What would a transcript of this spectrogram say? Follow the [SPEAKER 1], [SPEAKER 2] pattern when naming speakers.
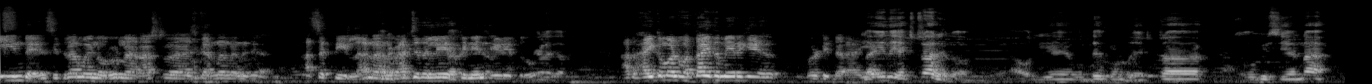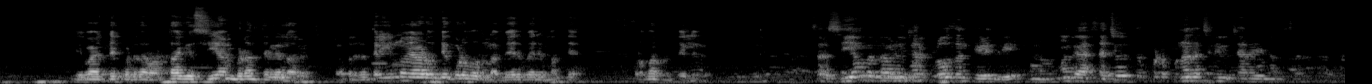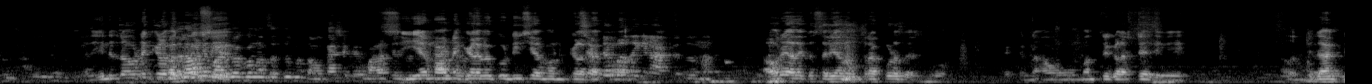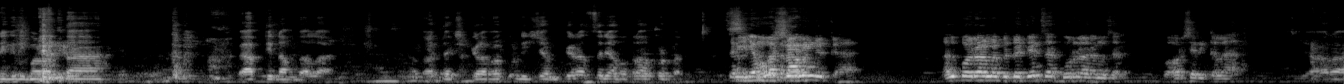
[SPEAKER 1] ಈ ಹಿಂದೆ ಸಿದ್ದರಾಮಯ್ಯನವರು ನಾ ರಾಷ್ಟ್ರ ರಾಜಕಾರಣ ನನಗೆ ಆಸಕ್ತಿ ಇಲ್ಲ ನಾನು ರಾಜ್ಯದಲ್ಲೇ ಇರ್ತೀನಿ ಅಂತ ಹೇಳಿದ್ರು. ಆದ್ರೆ ಹೈಕಮಾಂಡ್ ಒತ್ತಾಯದ ಮೇರೆಗೆ ಹೊರಟಿದ್ದಾರೆ.
[SPEAKER 2] ಇಲ್ಲ, ಇದು ಎಕ್ಸ್ಟ್ರಾ ಇದು. ಅವ್ರಿಗೆ ಹುದ್ದೆ ಕೊಡೋದು ಎಕ್ಸ್ಟ್ರಾ ಒ ಬಿ ಸಿಯನ್ನ ಡಿವೈಡ್ಲಿ ಕೊಟ್ಟಿದ್ದಾರೆ. ಹೊರತಾಗಿ ಸಿ ಎಂ ಬಿಡ ಅಂತ ಹೇಳಿಲ್ಲ ಅವ್ರು. ಅದ್ರ ಜೊತೆ ಇನ್ನೂ ಎರಡು ಹುದ್ದೆ ಕೊಡ್ಬೋದಲ್ಲ ಬೇರೆ ಬೇರೆ ಮತ್ತೆ ಕೊಡಬಾರ್ದು ಅಂತ ಹೇಳಿದ್ರು.
[SPEAKER 3] ಸರ್ ಸಿಎಂ ಬದಲಾವಣೆ ವಿಚಾರ ಕ್ಲೋಸ್ ಅಂತ ಹೇಳಿದ್ರಿ. ಈಗ ಸಚಿವ ಸಂಪುಟ ಪುನರ್ರಚನೆ ವಿಚಾರ ಏನಲ್ಲ ಸರ್?
[SPEAKER 2] ಅದೇನಿದ್ರು ಅವ್ರನ್ನ ಕೇಳಬೇಕು ಸಿ ಎಂ. ಅವ್ರನ್ನ ಕೇಳಬೇಕು ಡಿ ಸಿ ಎಂ ಅವ್ರನ್ನ ಕೇಳಬೇಕು. ಅವರೇ ಅದಕ್ಕೆ ಸರಿಯಾದ ಉತ್ತರ ಕೊಡಬೇಕು. ಯಾಕಂದ್ರೆ ನಾವು ಮಂತ್ರಿಗಳಷ್ಟೇ ಇದೀವಿ. ಅದನ್ನ ದಿನಾಂಕ ನಿಗದಿ ಮಾಡುವಂತ ವ್ಯಾಪ್ತಿ ನಮ್ದಲ್ಲ. ಅಧ್ಯಕ್ಷ ಕೇಳಬೇಕು ಡಿ ಸಿ ಎಂ ಕೇಳೋದು ಸರಿಯಾದ ಉತ್ತರ ಅವ್ರು ಕೊಡ್ತಾರೆ.
[SPEAKER 1] ಅಲ್ಪ ವಿರಾಮ ಬಿದ್ದೈತೇನ್ ಸರ್ ಪೂರ್ಣ ಆರಾಮ ಸರ್ ಪವರ್ ಶೇರಿಂಗ್ ಅಲ್ಲ
[SPEAKER 2] ಯಾರಾಗವ್ರು ಯಾರು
